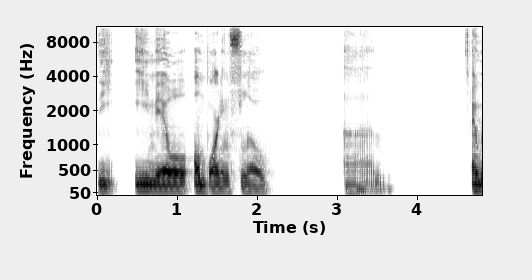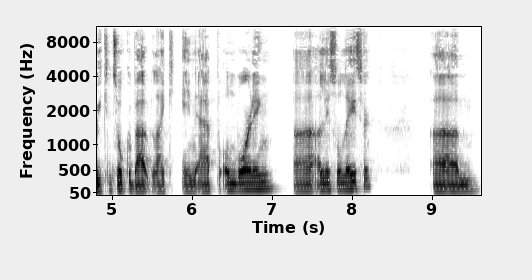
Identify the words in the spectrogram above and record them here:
the email onboarding flow. Um, and we can talk about like in-app onboarding uh, a little later. Um,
